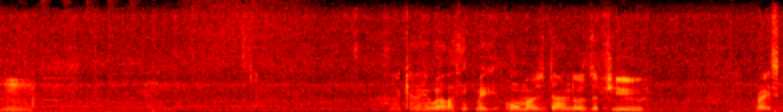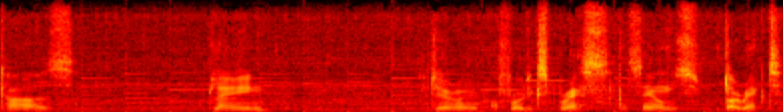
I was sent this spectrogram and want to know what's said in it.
Hmm. Okay, well I think we're almost done. There's a few race cars plane, Pajero Off-Road Express. That sounds direct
